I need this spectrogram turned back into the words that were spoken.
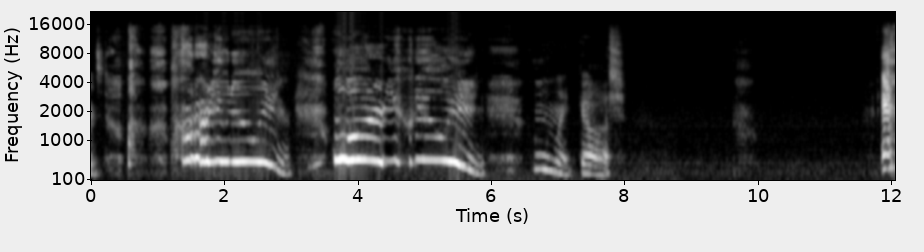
birds. What are you doing? What are you doing? Oh my gosh. And,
